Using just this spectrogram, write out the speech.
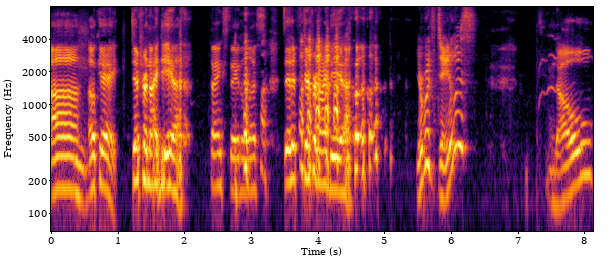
Uh, Hmm. okay, different idea. Thanks, Daedalus. Di- different idea. You're with Daedalus? no.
